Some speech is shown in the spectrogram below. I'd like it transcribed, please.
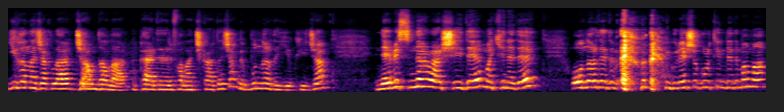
Yıkanacaklar camdalar. Bu perdeleri falan çıkartacağım ya. Bunları da yıkayacağım. Nevresimler var şeyde makinede. Onları dedim güneşle kurutayım dedim ama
